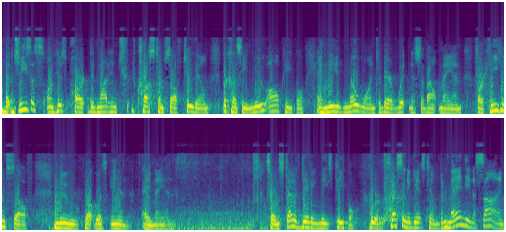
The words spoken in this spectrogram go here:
but Jesus, on his part, did not entrust himself to them because he knew all people and needed no one to bear witness about man, for he himself knew what was in a man. So instead of giving these people who are pressing against him, demanding a sign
